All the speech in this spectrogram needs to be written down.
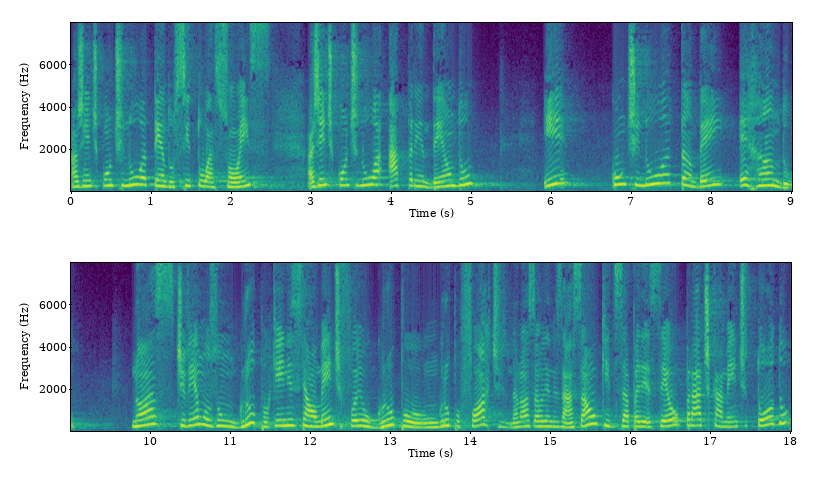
a gente continua tendo situações, a gente continua aprendendo e continua também errando. Nós tivemos um grupo que inicialmente foi o grupo, um grupo forte da nossa organização que desapareceu praticamente todo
